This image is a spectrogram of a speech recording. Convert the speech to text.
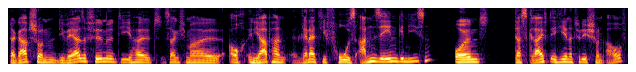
Da gab es schon diverse Filme, die halt, sag ich mal, auch in Japan relativ hohes Ansehen genießen. Und das greift er hier natürlich schon auf.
